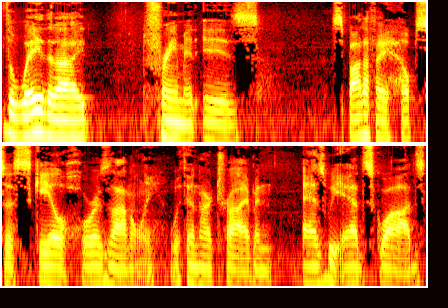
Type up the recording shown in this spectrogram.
the way that I frame it is Spotify helps us scale horizontally within our tribe and as we add squads,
